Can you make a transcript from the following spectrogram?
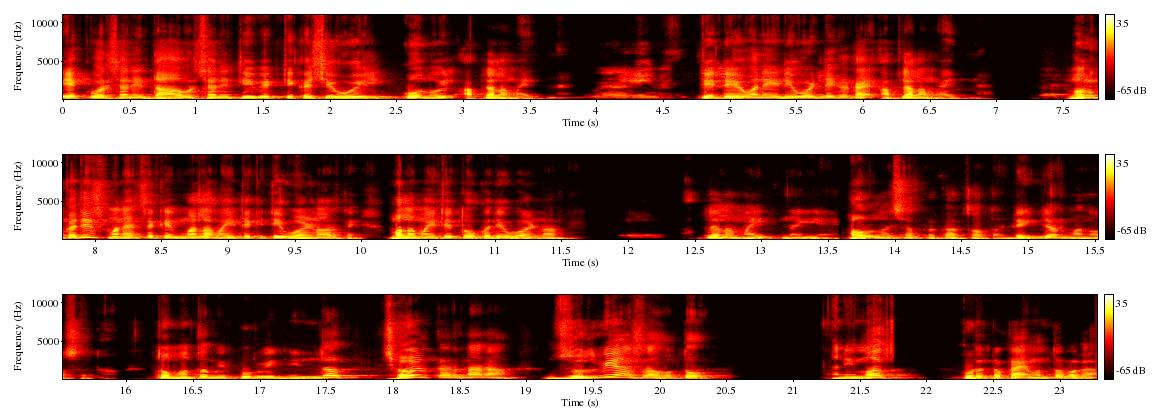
एक वर्षाने दहा वर्षाने ती व्यक्ती कशी होईल कोण होईल आपल्याला माहीत नाही. ती देवाने निवडली का काय आपल्याला माहीत नाही. म्हणून कधीच म्हणायचं की मला माहिती आहे की ती वळणार नाही. मला माहिती आहे तो कधी वळणार नाही. आपल्याला माहीत नाहीये. पाऊल अशा प्रकारचा होता. डेंजर माणूस होता. तो म्हणतो मी पूर्वी निंदक छळ करणारा जुलमी असा होतो. आणि मग पुढे तो काय म्हणतो बघा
